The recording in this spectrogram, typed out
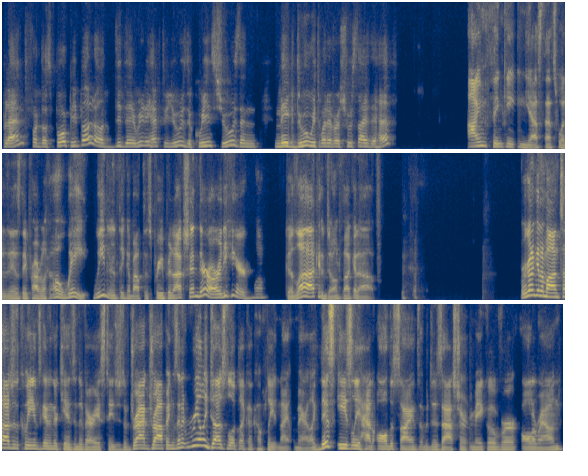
planned for those poor people, or did they really have to use the queen's shoes and make do with whatever shoe size they have? I'm thinking, yes, that's what it is. They probably like, oh wait, we didn't think about this pre-production. They're already here. Well, good luck and don't fuck it up. We're gonna get a montage of the queens getting their kids into various stages of drag droppings, and it really does look like a complete nightmare. Like this easily had all the signs of a disaster makeover all around.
